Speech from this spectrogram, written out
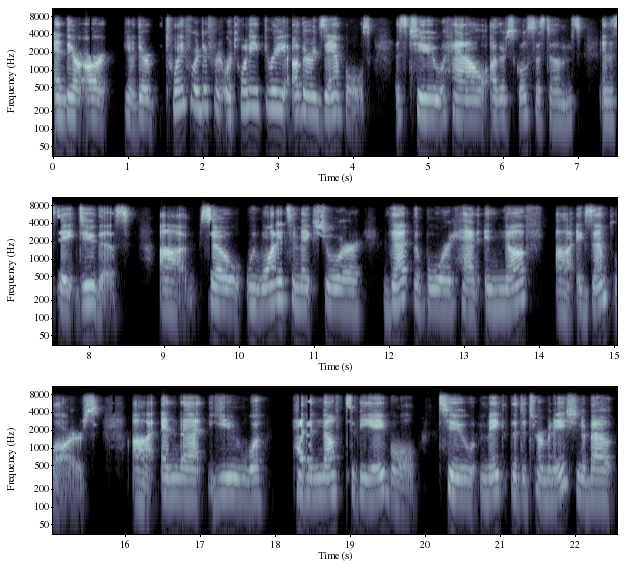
And there are, you know, there are 24 different or 23 other examples as to how other school systems in the state do this. Um, so we wanted to make sure that the board had enough uh, exemplars uh, and that you have enough to be able to make the determination about,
